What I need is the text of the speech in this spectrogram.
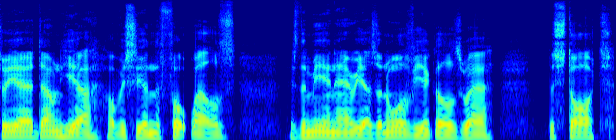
So yeah, down here, obviously on the footwells, is the main areas on all vehicles where the start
